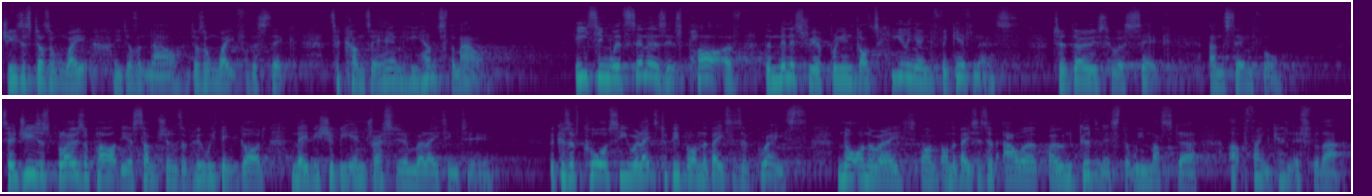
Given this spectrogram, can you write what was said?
Jesus doesn't wait, he doesn't now, he doesn't wait for the sick to come to him, he hunts them out. Eating with sinners, it's part of the ministry of bringing God's healing and forgiveness to those who are sick and sinful. So Jesus blows apart the assumptions of who we think God maybe should be interested in relating to. Because, of course, he relates to people on the basis of grace, not on the, on, on the basis of our own goodness that we muster up. Thank goodness for that.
